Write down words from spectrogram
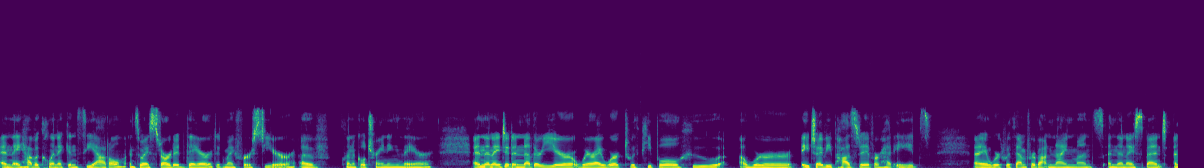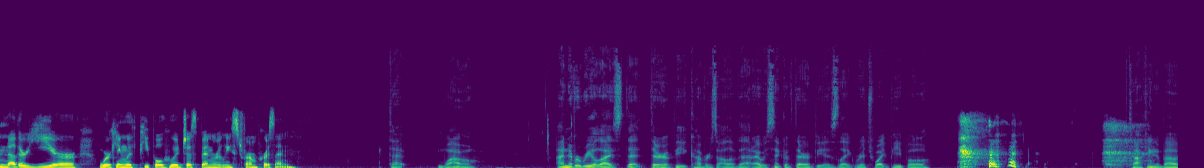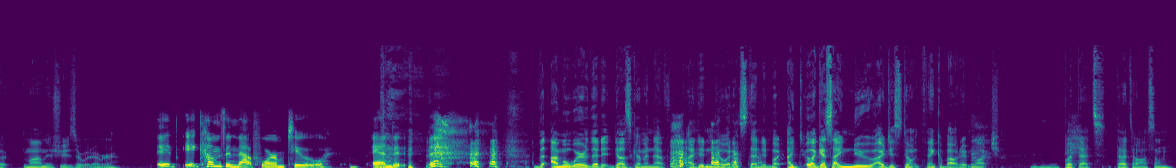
And they have a clinic in Seattle. And so I started there, did my first year of clinical training there. And then I did another year where I worked with people who uh, were HIV positive or had AIDS. And I worked with them for about nine months. And then I spent another year working with people who had just been released from prison. That wow. I never realized that therapy covers all of that. I always think of therapy as like rich white people talking about mom issues or whatever. It, it comes in that form too. And I'm aware that it does come in that form. I didn't know it extended much. I, I guess I knew. I just don't think about it much. Mm-hmm. But that's that's awesome.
